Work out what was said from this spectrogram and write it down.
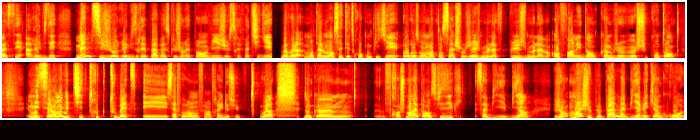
passer à réviser, même si je réviserais pas parce que j'aurais pas envie, je serais fatiguée. Bah voilà, mentalement c'était trop compliqué. Heureusement maintenant ça a changé, je me lave plus, je me lave enfin les dents comme je veux, je suis contente. Mais c'est vraiment des petits trucs tout bêtes et ça faut vraiment faire un travail dessus. Voilà. Donc euh, franchement l'apparence physique, s'habiller bien. Genre moi je peux pas m'habiller avec un gros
